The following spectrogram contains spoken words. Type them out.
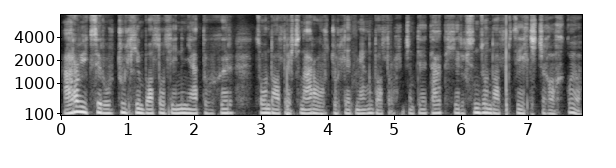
10x-ээр үржүүлэх юм бол энэ нь яадаг вэхээр 100 долларыг чинь 10 үржүүлээд 1000 доллар болчихно те та тэгэхээр 900 доллар зээлчиж байгаа байхгүй юу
